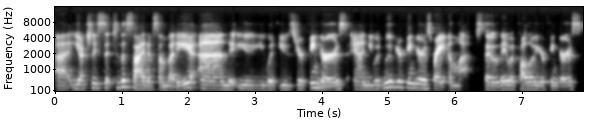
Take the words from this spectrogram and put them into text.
uh, you actually sit to the side of somebody and you you would use your fingers and you would move your fingers right and left. So they would follow your fingers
